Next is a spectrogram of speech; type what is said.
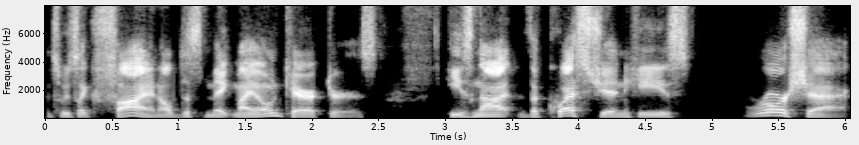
And so he's like, fine, I'll just make my own characters. He's not the question, he's Rorschach.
